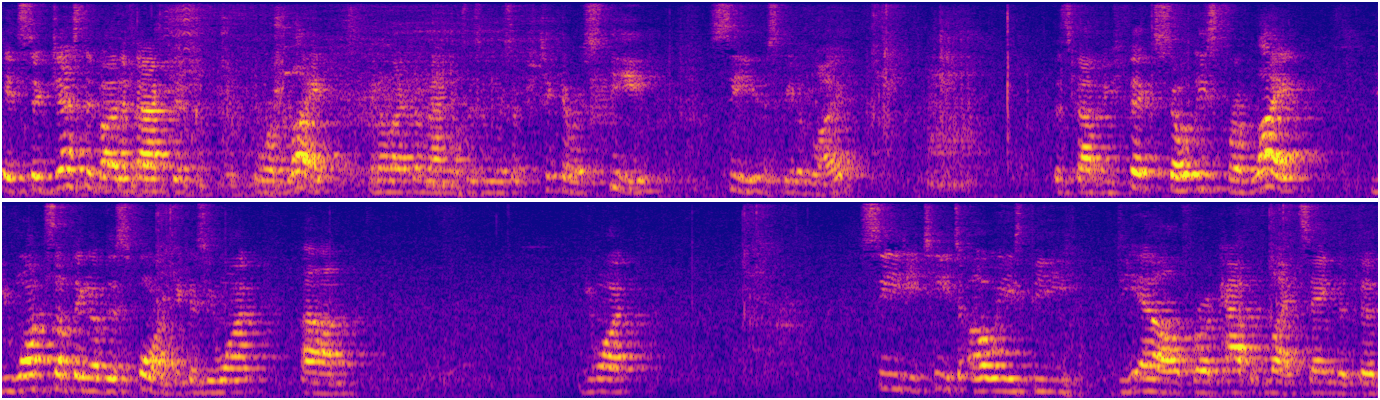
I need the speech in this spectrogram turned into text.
it's suggested by the fact that for light in electromagnetism, there's a particular speed, c, the speed of light, that's got to be fixed. So at least for light, you want something of this form because you want um, you want c dt to always be dl for a path of light, saying that the,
